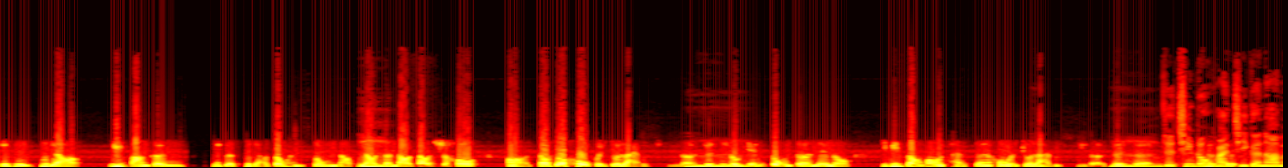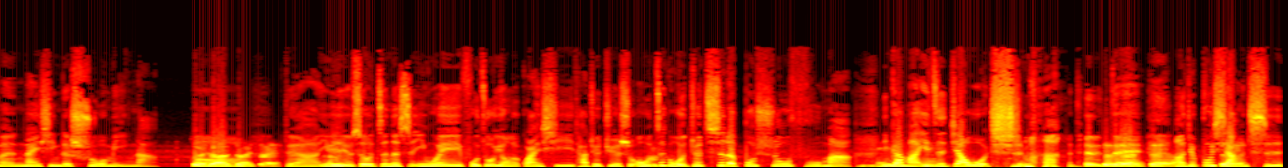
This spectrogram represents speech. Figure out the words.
就是治疗预防跟那个治疗都很重要，不要等到到时候，呃，到时候后悔就来不及了。嗯、就是有严重的那种疾病状况的产生，后悔就来不及了，对对？嗯、就轻重缓急跟他们耐心的说明啦。对对对对对啊！因为有时候真的是因为副作用的关系，嗯、他就觉得说：“哦，这个我就吃了不舒服嘛，嗯、你干嘛一直叫我吃嘛？嗯、对不对？”对，对，对，然后就不想吃。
